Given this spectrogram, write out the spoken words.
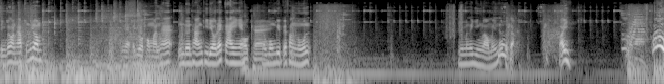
สปริงไปก่อนครับคุณผู้ชมนี่แหละประโยชน์ของมันฮะ มันเดินทางทีเดียวได้ไกลไง Okay. เราวงบีบไปฝั่งนู้น นี่มันก็ยิงเราไม่เลิกอะ ไปว้าว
